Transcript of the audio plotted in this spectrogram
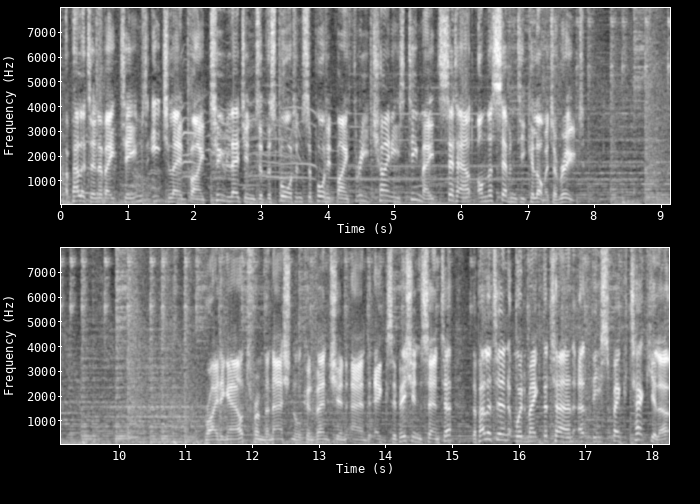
A peloton of eight teams, each led by two legends of the sport and supported by three Chinese teammates, set out on the 70 kilometre route. Riding out from the National Convention and Exhibition Centre, the peloton would make the turn at the spectacular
